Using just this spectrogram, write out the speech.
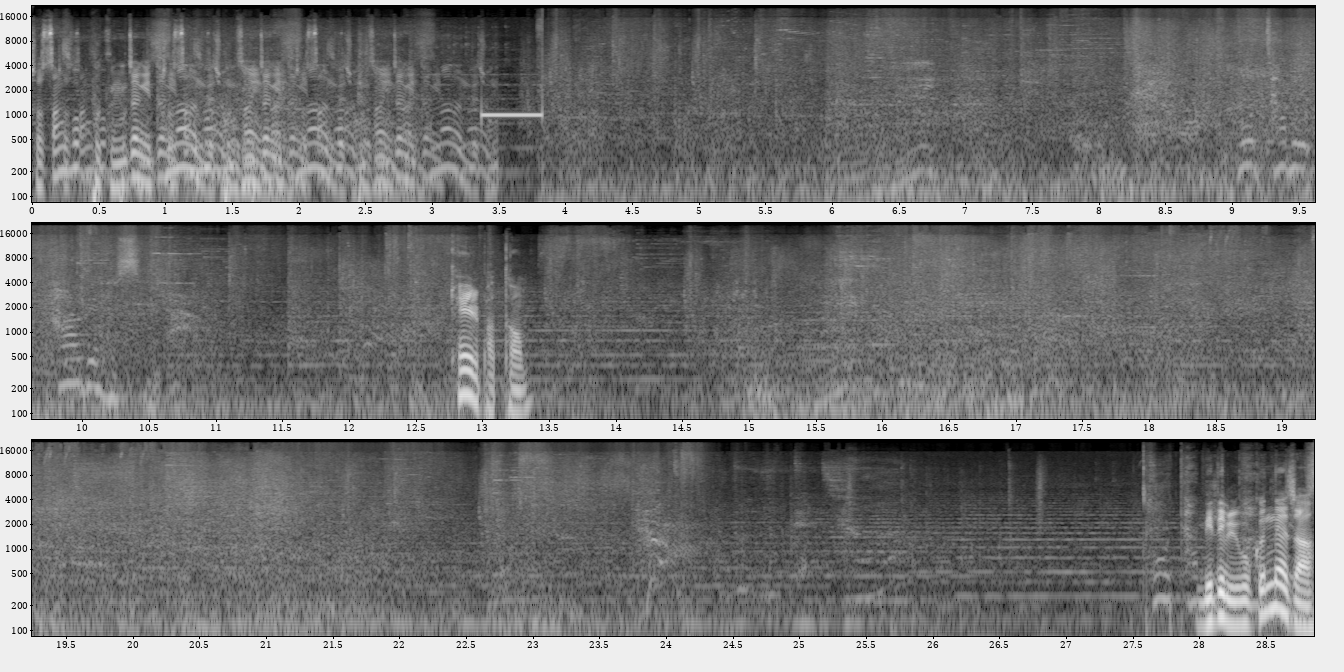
저 쌍버프 굉장히 탐나는데 정상인가요? 탐나는데 정상인가요? 탐나는데 정 포탑을 파괴했습니다. 케일 바텀 미드 밀고 끝내자.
